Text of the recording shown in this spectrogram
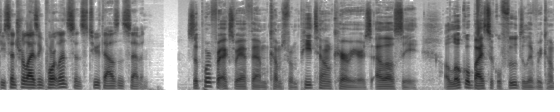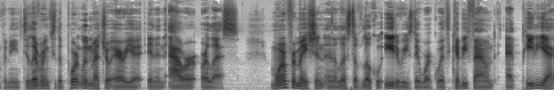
decentralizing Portland since 2007. Support for X Ray FM comes from P Town Couriers, LLC, a local bicycle food delivery company delivering to the Portland metro area in an hour or less. More information and a list of local eateries they work with can be found at pdxccc.com.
